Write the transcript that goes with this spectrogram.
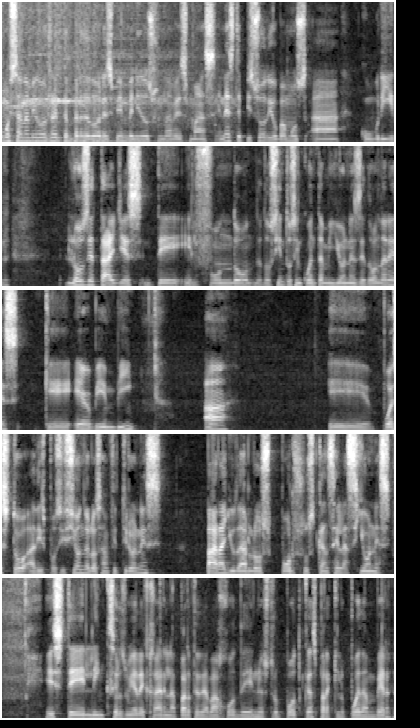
¿Cómo están amigos Renta Emprendedores? Bienvenidos una vez más. En este episodio vamos a cubrir los detalles del fondo de 250 millones de dólares que Airbnb ha eh, puesto a disposición de los anfitriones para ayudarlos por sus cancelaciones. Este link se los voy a dejar en la parte de abajo de nuestro podcast para que lo puedan ver.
